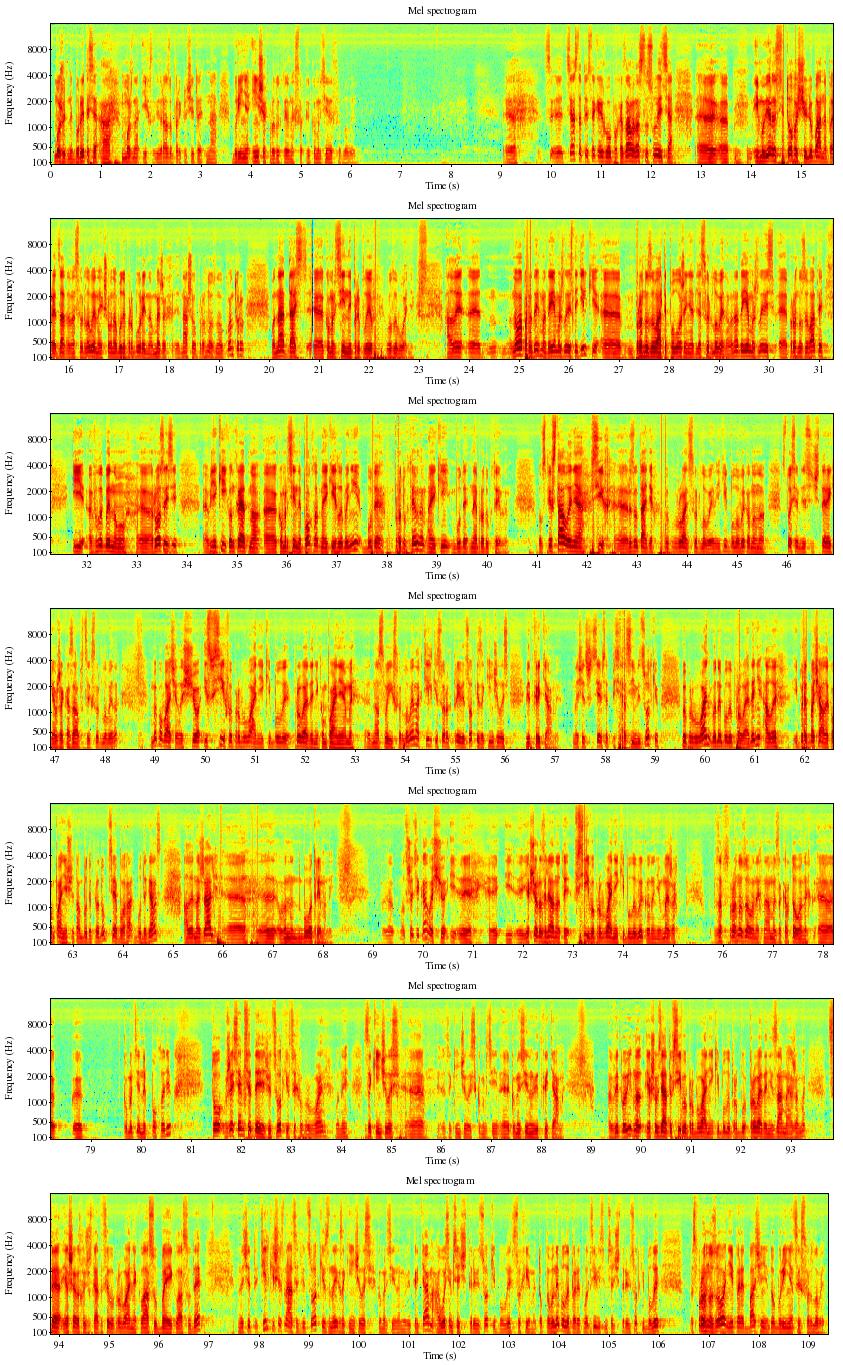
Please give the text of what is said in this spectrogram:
можуть не буритися, а можна їх відразу переключити на буріння інших продуктивних комерційних свердловин. Е, Ця статистика, яку показав, вона стосується е, е, ймовірності того, що люба наперед задана свердловина, якщо вона буде пробурена в межах нашого прогнозного контуру, вона дасть е, комерційний приплив вуглеводнів. Але нова парадигма дає можливість не тільки прогнозувати положення для свердловин, вона дає можливість прогнозувати і в глибинному розрізі, в який конкретно е, комерційний поклад, на якій глибині буде продуктивним, а який буде непродуктивним. От співставлення всіх е, результатів випробувань свердловин, яких було виконано 174, як я вже казав, в цих свердловинах, ми побачили, що із всіх випробувань, які були проведені компаніями е, на своїх свердловинах, тільки 43% закінчились відкриттями. Значить, 70-57% випробувань вони були проведені, але і передбачали компанії, що там буде продукція, бо буде газ, але, на жаль, е, е, він не був отриманий. Е, От що цікаво, що і, і, е, якщо розглянути всі випробування, які були виконані в межах спрогнозованих нами закартованих комерційних покладів, то вже 79% цих випробувань вони закінчились, е, закінчились е, комерційними відкриттями. Відповідно, якщо взяти всі випробування, які були проведені за межами, це я ще раз хочу сказати, це випробування класу Б і класу Д. Значить, тільки 16% з них закінчились комерційними відкриттями, а 84% були сухими. Тобто вони були перед оці 84% були спрогнозовані і передбачені до буріння цих свердловин.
